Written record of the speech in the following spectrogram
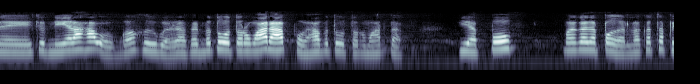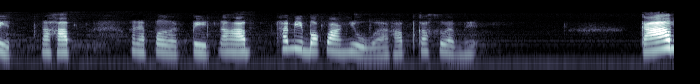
ในจุดนี้นะครับผมก็คือเหมือนแบบเป็นประตูอัตโนมัติครับผมทำประตูอัตโนมัติแบบ เหยียบปุ๊บมันก็จะเปิดแล้วก็จะปิดนะครับมันจะเปิดปิดนะครับ ถ้ามีบล็อกวางอยู่นะครับ ก็คือแบบนี้กาม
